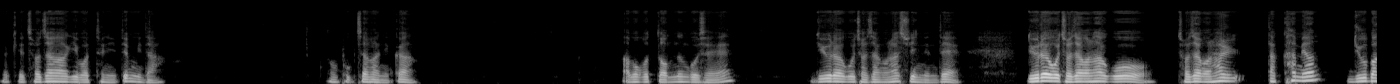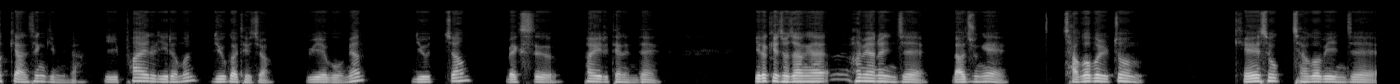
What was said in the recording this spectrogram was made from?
이렇게 저장하기 버튼이 뜹니다. 너무 복잡하니까 아무것도 없는 곳에 new라고 저장을 할 수 있는데 new라고 저장을 하고 저장을 할, 딱 하면 new밖에 안 생깁니다. 이 파일 이름은 new가 되죠. 위에 보면 new.max 파일이 되는데 이렇게 저장하면은 이제 나중에 작업을 좀 계속 작업이 이제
